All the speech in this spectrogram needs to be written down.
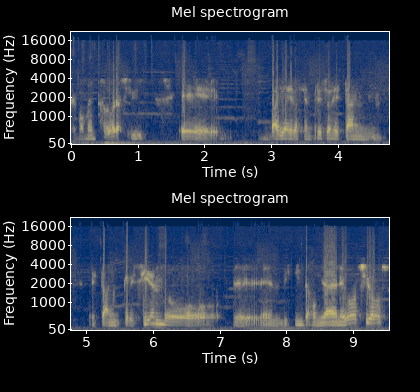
el momento de obra civil. Eh, varias de las empresas están, están creciendo eh, en distintas unidades de negocios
